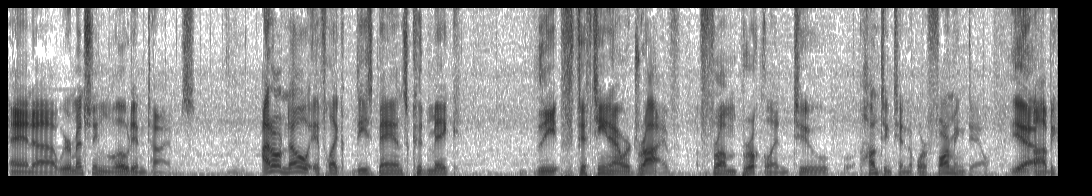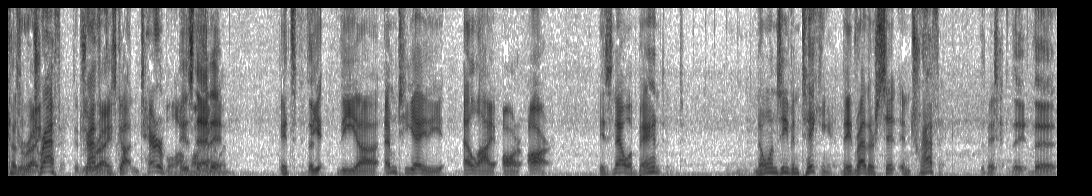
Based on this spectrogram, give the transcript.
and uh, we were mentioning load-in times. I don't know if like these bands could make the 15-hour drive from Brooklyn to Huntington or Farmingdale. Yeah, uh, because of right. traffic. The traffic right. has gotten terrible on Is Long that it? Island. It's the the, uh, MTA, the LIRR, is now abandoned. No one's even taking it. They'd rather sit in traffic. the t- the the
